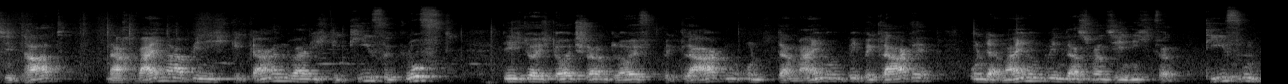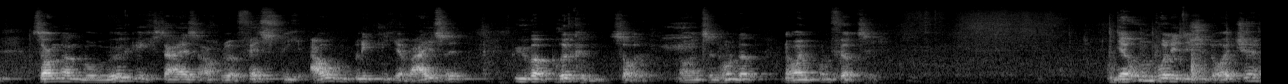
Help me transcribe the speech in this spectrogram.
Zitat, nach Weimar bin ich gegangen, weil ich die tiefe Kluft die durch Deutschland läuft, beklagen und der Meinung, beklage und der Meinung bin, dass man sie nicht vertiefen, sondern womöglich sei es auch nur festlich augenblicklicherweise überbrücken soll. 1949. Der unpolitische Deutsche,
